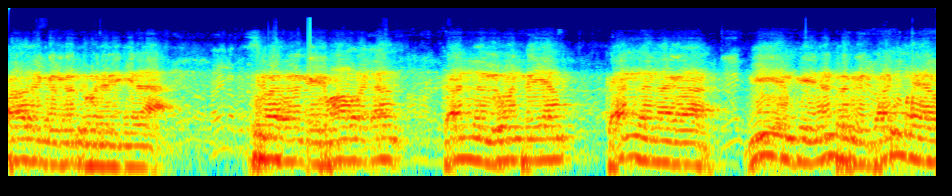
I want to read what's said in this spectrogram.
காலங்கள் கண்டு கொண்டிருக்கின்றன. சிவகங்கை மாவட்டம் கண்ணல் ஒன்றியம் கண்ணல் நகர் விஎம்கே நண்பர்கள் கடுமையாக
